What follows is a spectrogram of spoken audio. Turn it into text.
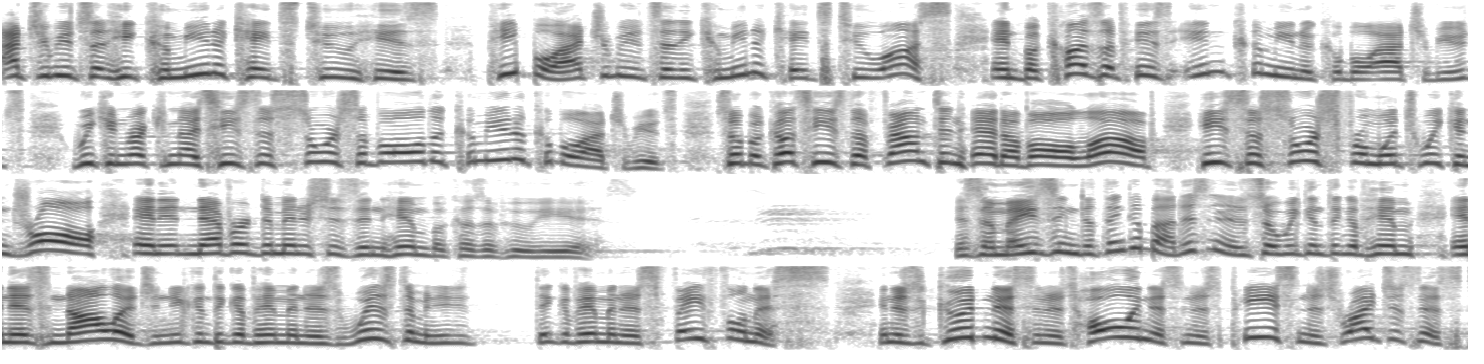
attributes that he communicates to his people, attributes that he communicates to us. And because of his incommunicable attributes, we can recognize he's the source of all the communicable attributes. So, because he's the fountainhead of all love, he's the source from which we can draw, and it never diminishes in him because of who he is. It's amazing to think about, isn't it? So we can think of him in his knowledge, and you can think of him in his wisdom, and you Think of him in his faithfulness, in his goodness, in his holiness, in his peace, in his righteousness,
